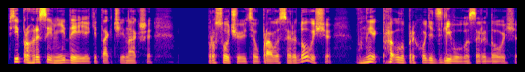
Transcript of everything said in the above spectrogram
всі прогресивні ідеї, які так чи інакше просочуються у праве середовище, вони, як правило, приходять з лівого середовища.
